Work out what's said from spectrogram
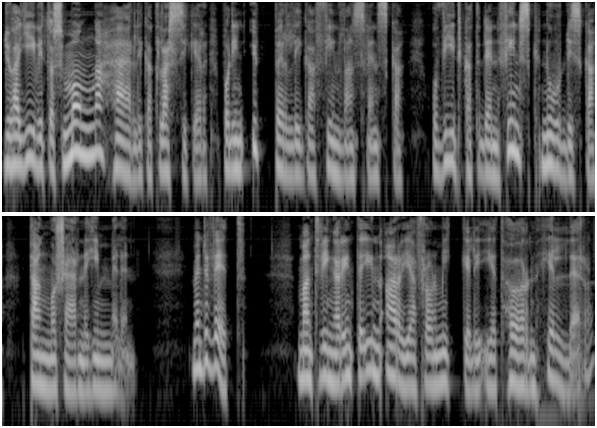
Du har givit oss många härliga klassiker på din ypperliga finlandssvenska och vidgat den finsk-nordiska tangostjärnehimmelen. Men du vet, man tvingar inte in Arja från Mikkeli i ett hörn heller.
